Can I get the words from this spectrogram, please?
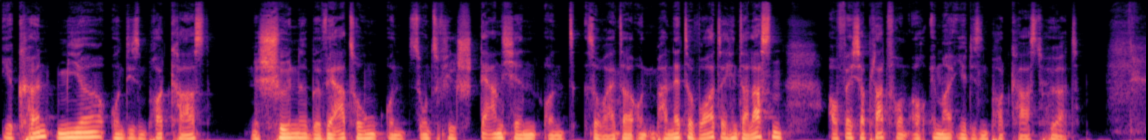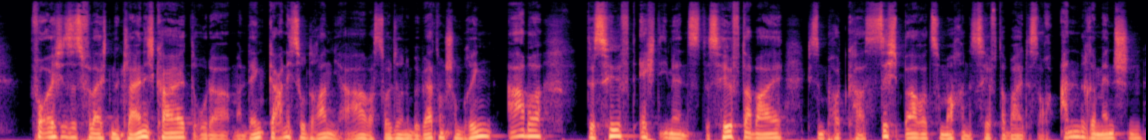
Ihr könnt mir und diesem Podcast eine schöne Bewertung und so und so viel Sternchen und so weiter und ein paar nette Worte hinterlassen, auf welcher Plattform auch immer ihr diesen Podcast hört. Für euch ist es vielleicht eine Kleinigkeit oder man denkt gar nicht so dran, ja, was soll so eine Bewertung schon bringen, aber das hilft echt immens. Das hilft dabei, diesen Podcast sichtbarer zu machen. Es hilft dabei, dass auch andere Menschen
